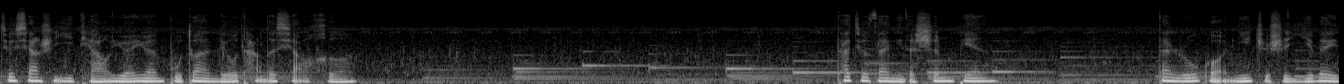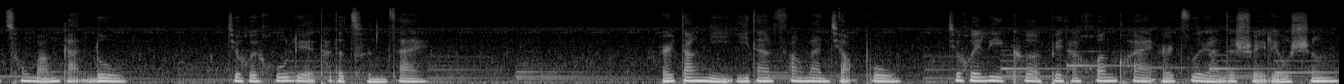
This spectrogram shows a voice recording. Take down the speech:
就像是一条源源不断流淌的小河，它就在你的身边。但如果你只是一味匆忙赶路，就会忽略它的存在。而当你一旦放慢脚步，就会立刻被它欢快而自然的水流声。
